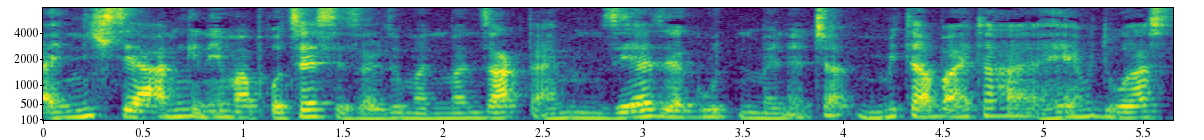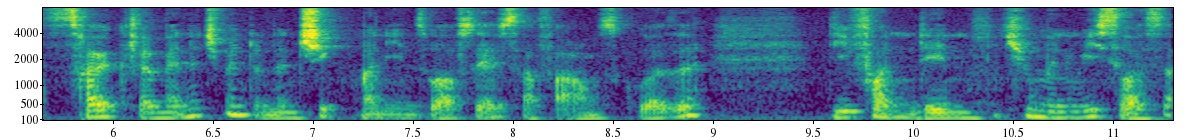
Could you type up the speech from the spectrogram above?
ein nicht sehr angenehmer Prozess ist. Also man, man sagt einem sehr, sehr guten Manager, Mitarbeiter, hey, du hast Zeug für Management und dann schickt man ihn so auf Selbsterfahrungskurse, die von den Human Resources,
